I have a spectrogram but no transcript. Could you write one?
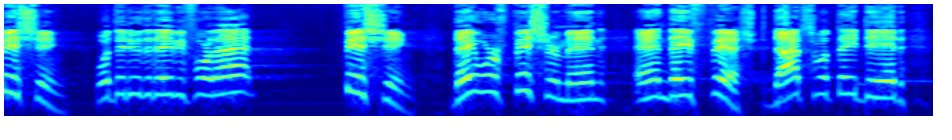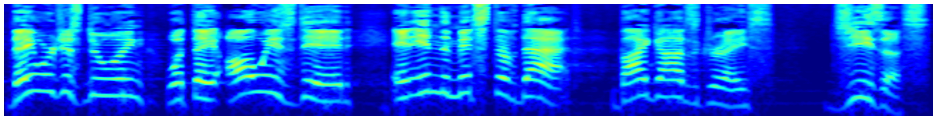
Fishing. What did they do the day before that? Fishing. They were fishermen and they fished. That's what they did. They were just doing what they always did. And in the midst of that, by God's grace, Jesus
